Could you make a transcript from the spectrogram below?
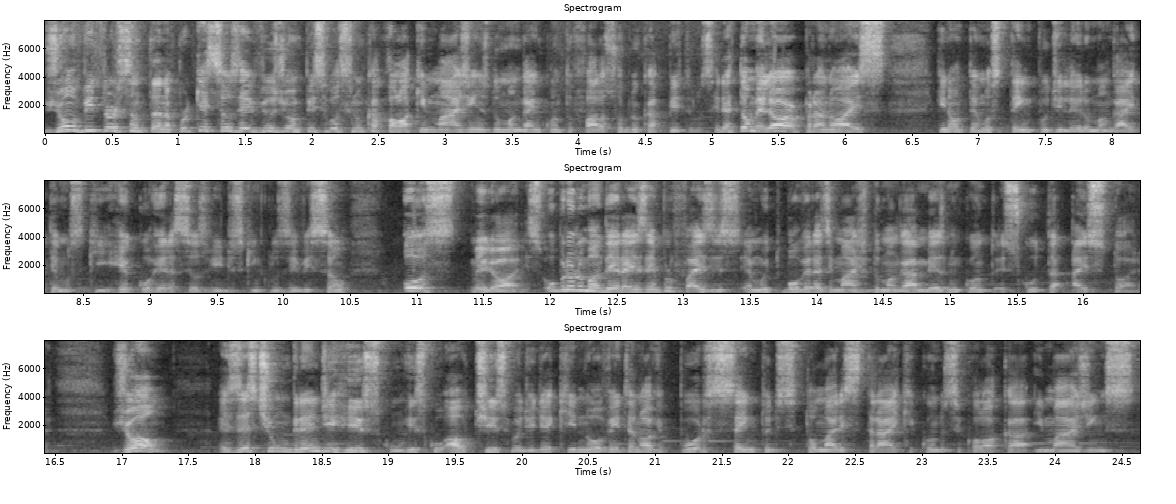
João Vitor Santana, por que seus reviews de One Piece você nunca coloca imagens do mangá enquanto fala sobre o capítulo? Seria tão melhor pra nós que não temos tempo de ler o mangá e temos que recorrer a seus vídeos que inclusive são os melhores. O Bruno Bandeira, exemplo, faz isso. É muito bom ver as imagens do mangá mesmo enquanto escuta a história. João, Existe um grande risco, um risco altíssimo, eu diria que 99% de se tomar strike quando se coloca imagens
